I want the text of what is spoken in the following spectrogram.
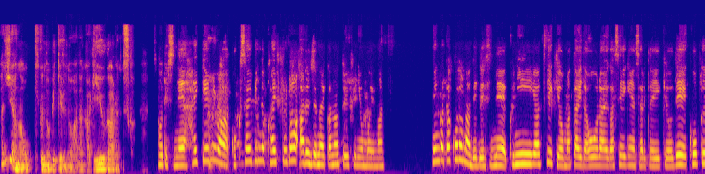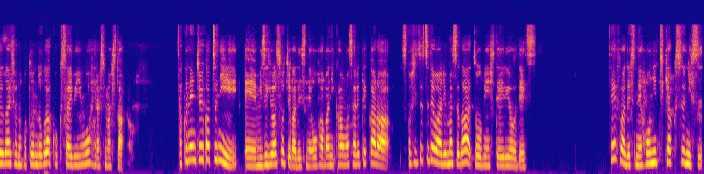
アジアが大きく伸びているのは何か理由があるんですか？そうですね。背景には国際便の回復があるんじゃないかなというふうに思います。新型コロナでですね、国や地域をまたいだ往来が制限された影響で、航空会社のほとんどが国際便を減らしました。昨年10月に、えー、水際措置がですね、大幅に緩和されてから少しずつではありますが、増便しているようです。政府はですね、訪日客数につ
